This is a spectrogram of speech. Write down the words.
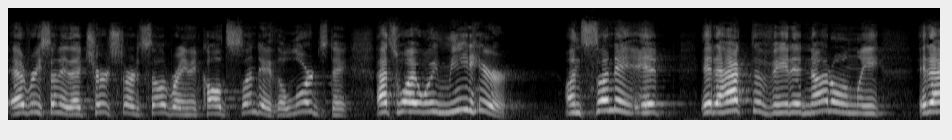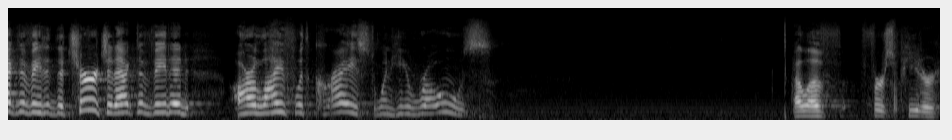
Every Sunday, that church started celebrating. They called Sunday the Lord's Day. That's why we meet here. On Sunday, it, it activated not only, it activated the church, it activated our life with Christ when He rose. I love 1 Peter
